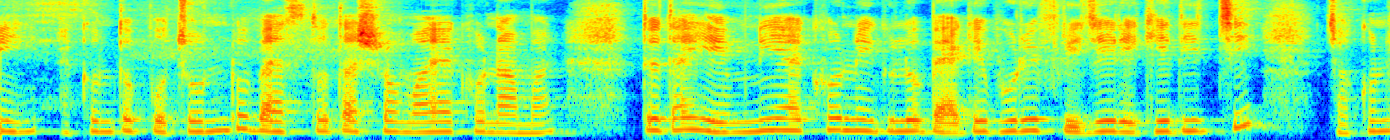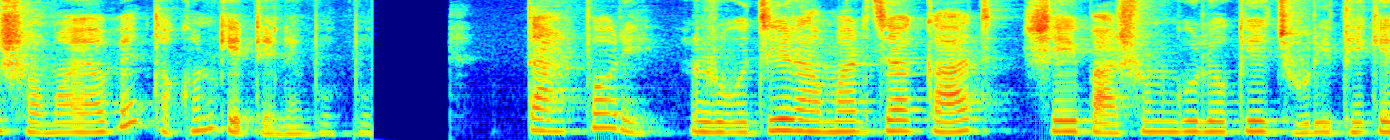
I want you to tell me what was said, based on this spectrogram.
নেই, এখন তো প্রচণ্ড ব্যস্ততার সময় এখন আমার। তো তাই এমনি এখন এগুলো ব্যাগে ভরে ফ্রিজে রেখে দিচ্ছি, যখন সময় হবে তখন কেটে নেব। তারপরে রোজের আমার যা কাজ, সেই বাসনগুলোকে ঝুড়ি থেকে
